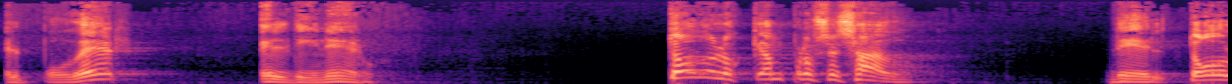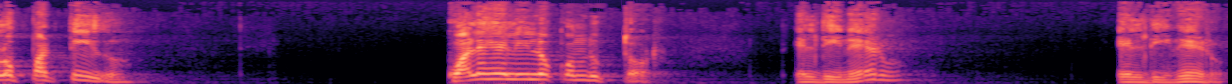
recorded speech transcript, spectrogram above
el poder, el dinero. Todos los que han procesado de todos los partidos, ¿cuál es el hilo conductor? El dinero. El dinero.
